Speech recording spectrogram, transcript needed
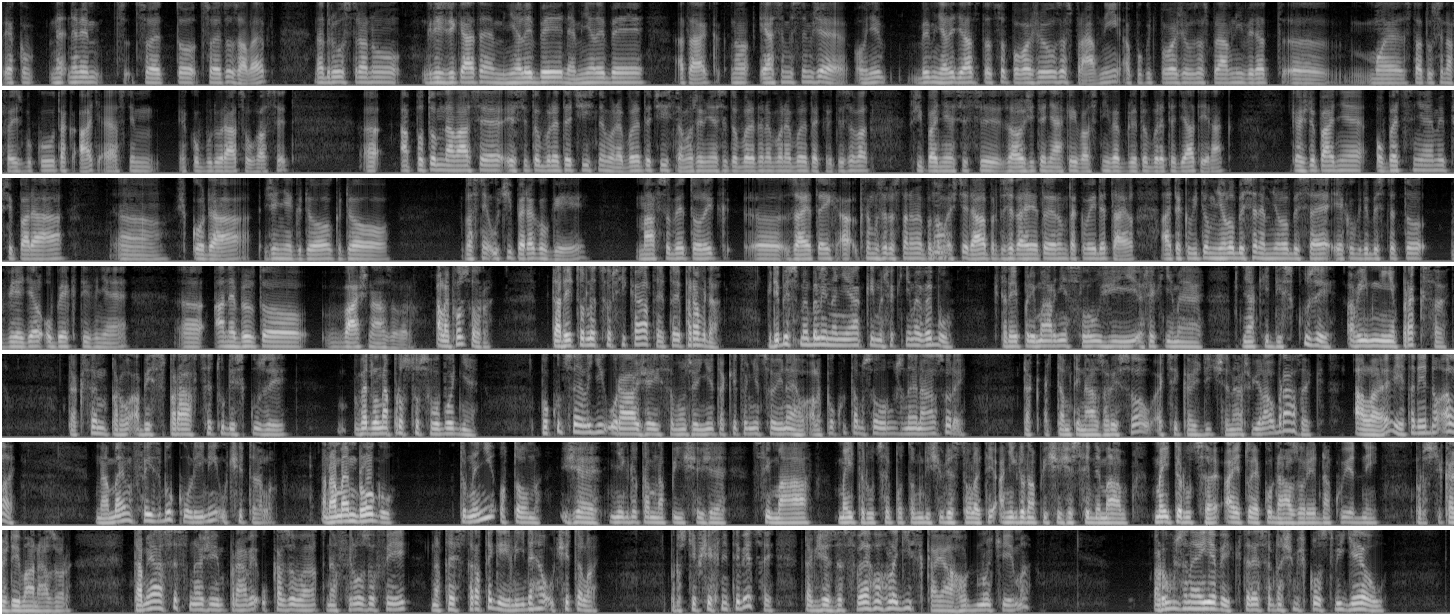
jako ne, nevím, co, co, je to, co je to za web. Na druhou stranu, když říkáte měli by, neměli by a tak, no já si myslím, že oni by měli dělat to, co považují za správný a pokud považují za správný vydat uh, moje statusy na Facebooku, tak ať a já s tím jako budu rád souhlasit. Uh, a potom na vás je, jestli to budete číst nebo nebudete číst, samozřejmě jestli to budete nebo nebudete kritizovat, případně jestli si založíte nějaký vlastní web, kde to budete dělat jinak. Každopádně obecně mi připadá uh, škoda, že někdo, kdo vlastně učí pedagogii, má v sobě tolik uh, zajetých a k tomu se dostaneme potom no. ještě dál, protože tady je to jenom takový detail, ale takový to mělo by se, nemělo by se, jako kdybyste to věděl objektivně a nebyl to váš názor. Ale pozor, tady tohle, co říkáte, to je pravda. Kdyby jsme byli na nějakým, řekněme, webu, který primárně slouží, řekněme, k nějaký diskuzi a výměně praxe, tak jsem pro, aby správce tu diskuzi vedl naprosto svobodně. Pokud se lidi urážejí samozřejmě, tak je to něco jiného, ale pokud tam jsou různé názory, tak ať tam ty názory jsou, ať si každý čtenář udělá obrázek. Ale, je tady jedno ale. Na mém Facebooku Líný učitel a na mém blogu to není o tom, že někdo tam napíše, že si má mejt ruce potom, když jde sto lety a někdo napíše, že si nemá mejt ruce a je to jako názor jedna ku jedný. Prostě každý má názor. Tam já se snažím právě ukazovat na filozofii, na té strategii líného učitele. Prostě všechny ty věci. Takže ze svého hlediska já hodnotím různé jevy, které se v našem školství dějou.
